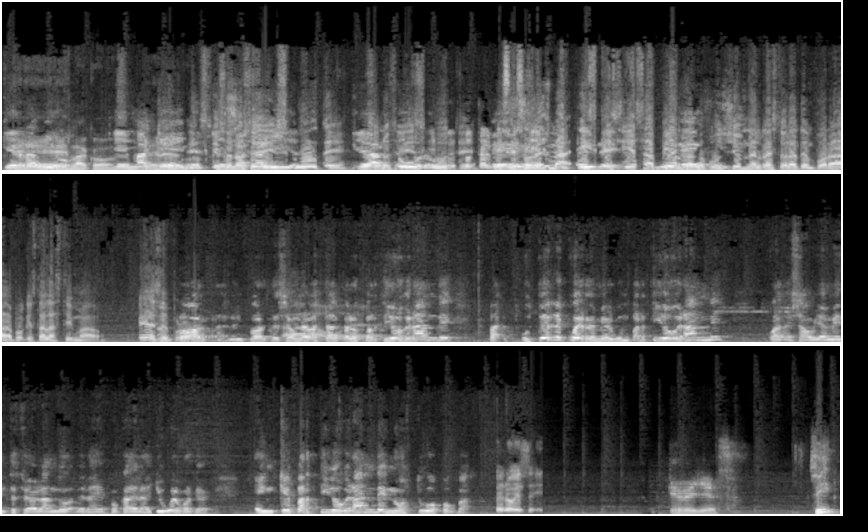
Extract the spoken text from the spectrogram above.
que Rabiot, que McKenna, es que eso no se discute, eso no se discute. El problema es que si esa pierna no funciona el resto de la temporada porque está lastimado. Ese no importa, problema. no importa, ese hombre ah, va a estar bueno. para los partidos grandes. Usted recuérdeme algún partido grande, cuando, o sea, obviamente estoy hablando de la época de la Juve, porque ¿en qué partido grande no estuvo Pogba? Pero ese. Qué belleza. Sí,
